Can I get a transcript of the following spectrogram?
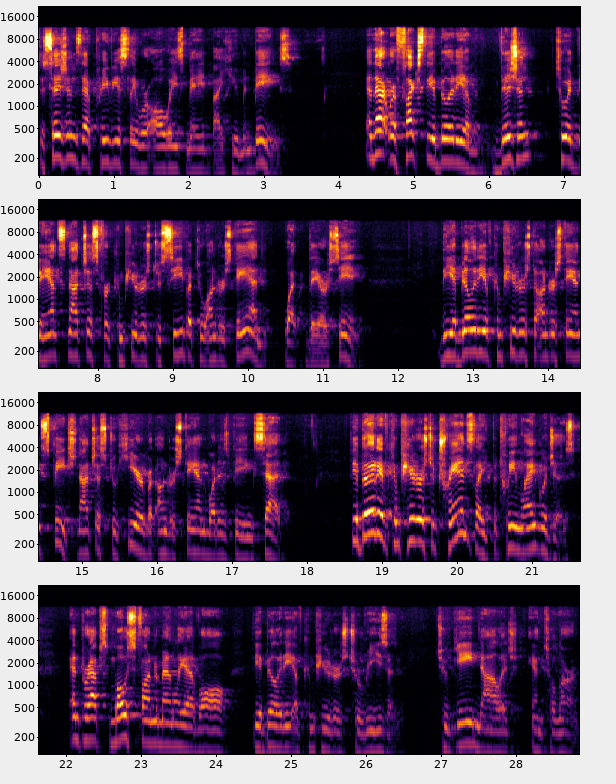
Decisions that previously were always made by human beings. And that reflects the ability of vision, to advance, not just for computers to see, but to understand what they are seeing. The ability of computers to understand speech, not just to hear, but understand what is being said. The ability of computers to translate between languages, and perhaps most fundamentally of all, the ability of computers to reason, to gain knowledge, and to learn.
